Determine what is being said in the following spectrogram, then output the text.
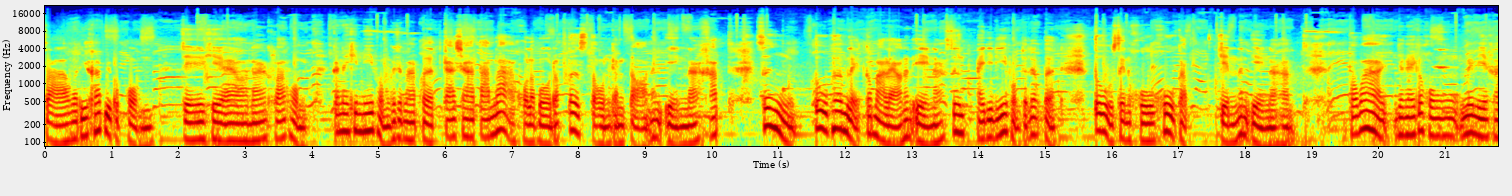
สวัสดีครับอยู่กับผม JKL นะครับผม ก็ในคลิปนี้ผมก็จะมาเปิดกาชาตามล่าโคลาโบด็อกเตอร์สโตนกันต่อนั่นเองนะครับ ซึ่งตู้เพิ่มเลทก็มาแล้วนั่นเองนะ ซึ่งไอดีนี้ผมจะเลือกเปิดตู้เซนคูคู่กับเกนนั่นเองนะครับ เพราะว่ายังไงก็คงไม่มีใคร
